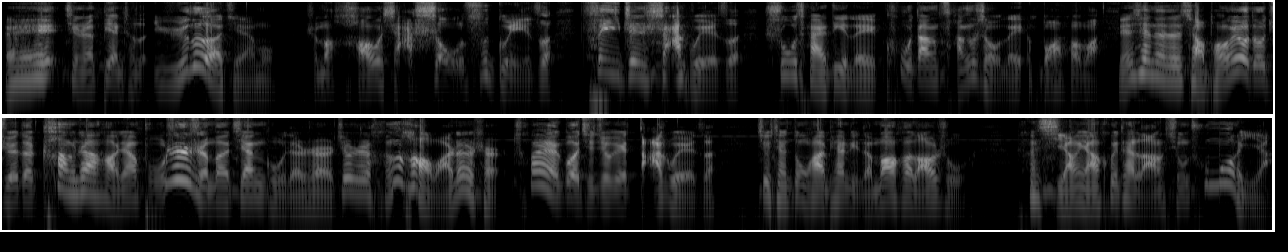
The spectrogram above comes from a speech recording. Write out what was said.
哎，竟然变成了娱乐节目，什么豪侠手撕鬼子、飞针杀鬼子、蔬菜地雷、裤裆藏手雷，不不不，连现在的小朋友都觉得抗战好像不是什么艰苦的事儿，就是很好玩的事儿，穿越过去就给打鬼子，就像动画片里的猫和老鼠。喜羊羊、灰太狼、熊出没一样，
